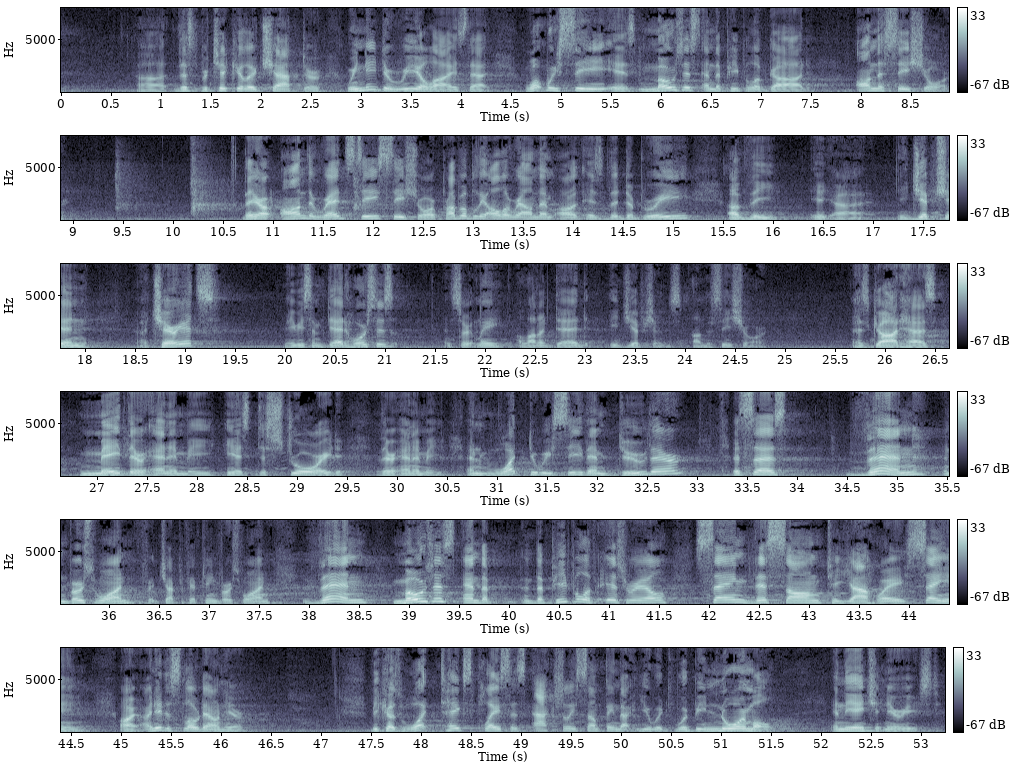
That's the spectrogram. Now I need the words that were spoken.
uh, this particular chapter, we need to realize that what we see is Moses and the people of God on the seashore. They are on the Red Sea seashore. Probably all around them are, is the debris of the uh, Egyptian uh, chariots, maybe some dead horses, and certainly a lot of dead Egyptians on the seashore. As God has made their enemy, He has destroyed their enemy. And what do we see them do there? It says, then, in verse 1, chapter 15, verse 1, then Moses and the, the people of Israel sang this song to Yahweh, saying, All right, I need to slow down here. Because what takes place is actually something that you would, would be normal in the ancient Near East.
